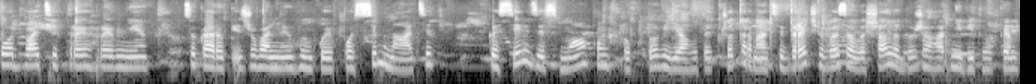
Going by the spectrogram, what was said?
по 23 гривні, цукерок із жувальною гумкою по 17, кисіль зі смаком, фруктові ягоди 14. До речі, ви залишали дуже гарні відгуки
